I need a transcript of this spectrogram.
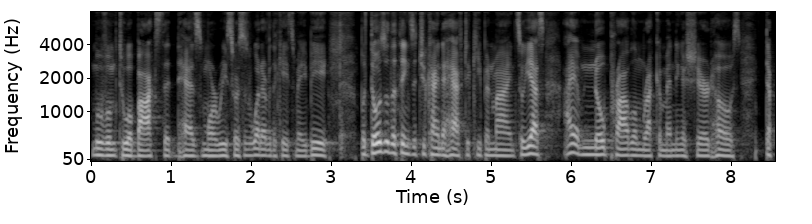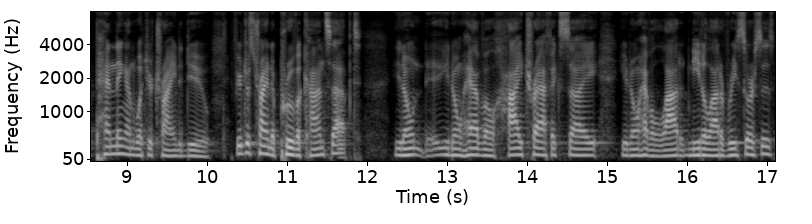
move them to a box that has more resources, whatever the case may be. But those are the things that you kind of have to keep in mind. So yes, I have no problem recommending a shared host depending on what you're trying to do. If you're just trying to prove a concept, you don't you don't have a high traffic site. You don't have a lot of, need a lot of resources.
